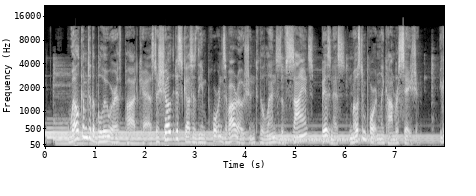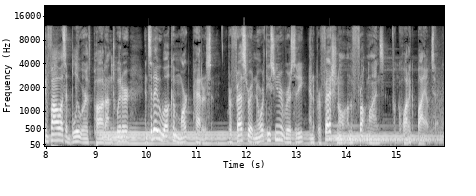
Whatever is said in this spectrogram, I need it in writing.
Welcome to the Blue Earth Podcast, a show that discusses the importance of our ocean through the lenses of science, business, and most importantly, conversation. You can follow us at Blue Earth Pod on Twitter, and today we welcome Mark Patterson, a professor at Northeast University and a professional on the front lines of aquatic biotech.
